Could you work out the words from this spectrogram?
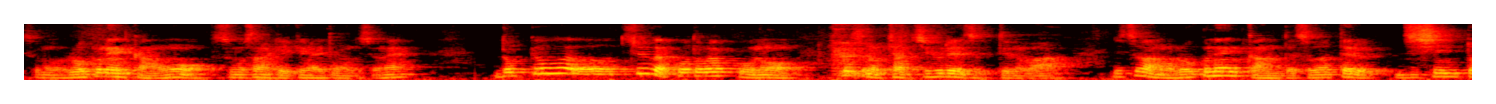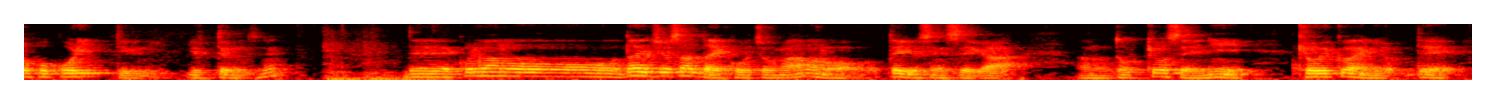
その6年間を過ごさなきゃいけないと思うんですよね。独協中学高等学校の一つのキャッチフレーズっていうのは、実はあの6年間で育てる自信と誇りっていうふうに言ってるんですね。で、これはあの、第13代校長の天野定優先生が、あの、独協生に教育愛によって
